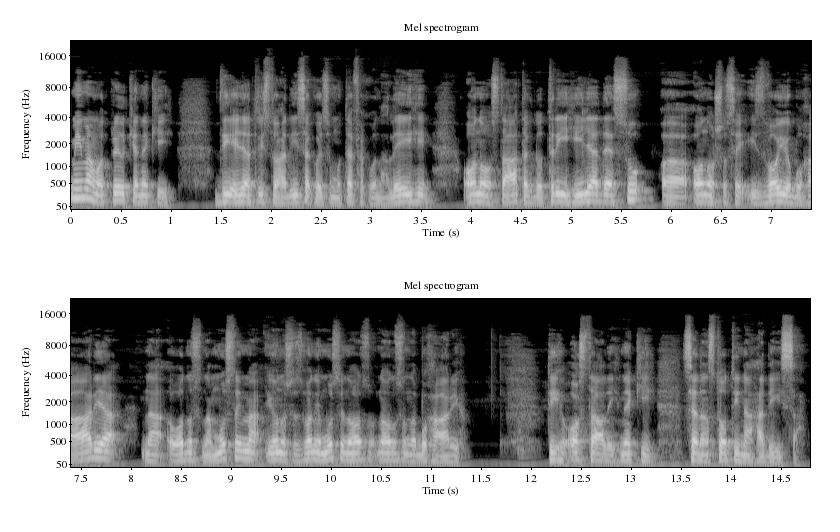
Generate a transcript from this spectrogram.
Mi imamo otprilike neki 2300 hadisa koji su mutefeku na lehi, ono ostatak do 3000 su uh, ono što se izdvojio Buharija na, u odnosu na muslima i ono što se izdvojio muslim na odnosu na, odnosu na Buhariju. Tih ostalih nekih 700 hadisa.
